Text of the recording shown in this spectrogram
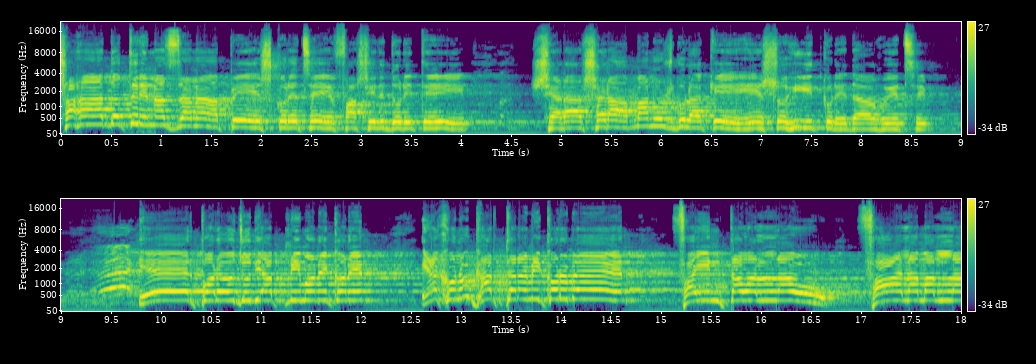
শাহাদতের নাজরানা পেশ করেছে ফাঁসির দড়িতে। সেরা সেরা মানুষগুলাকে শহীদ করে দেওয়া হয়েছে। এরপরেও যদি আপনি মনে করেন, এখনও ঘাটতারামি করবেন, ফাইন তাওয়াল্লাও, ফালাম আল্লাহ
